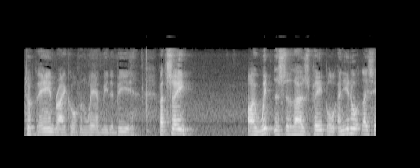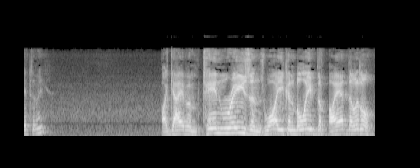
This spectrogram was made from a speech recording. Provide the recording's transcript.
took the handbrake off and allowed me to be here. But see, I witnessed to those people, and you know what they said to me? I gave them 10 reasons why you can believe that I had the little,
